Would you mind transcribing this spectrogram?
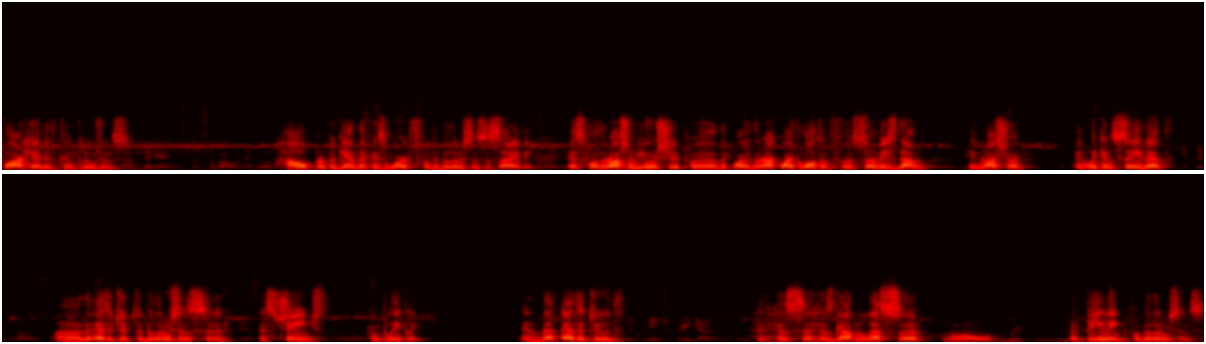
far-headed conclusions how propaganda has worked for the Belarusian society. As for the Russian viewership, uh, the, there are quite a lot of uh, surveys done in Russia, and we can say that uh, the attitude to Belarusians has changed completely. And that attitude has has gotten less uh, well, appealing for Belarusians.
